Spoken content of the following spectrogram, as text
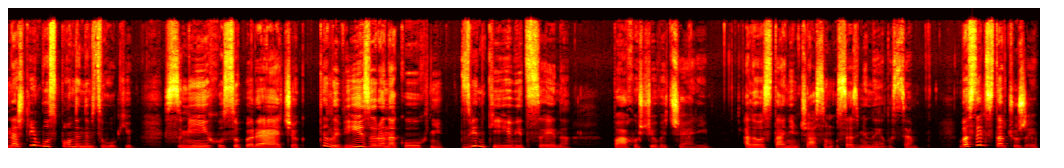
Наш дім був сповненим звуків, сміху, суперечок, телевізора на кухні, дзвінків від сина, пахощів вечері. Але останнім часом усе змінилося. Василь став чужим,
